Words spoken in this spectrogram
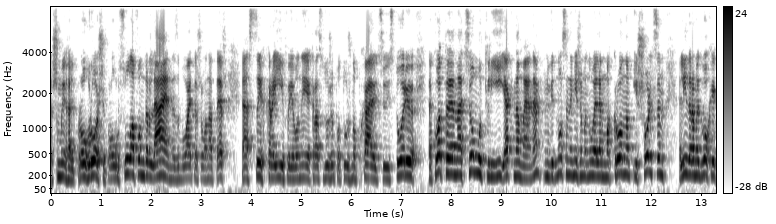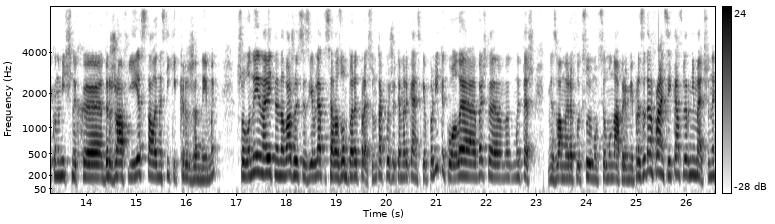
Шмигаль про гроші, про Урсула фон дер Ляєн. Не забувайте, що вона теж е, з цих країв, і вони якраз дуже потужно пхають цю історію. Так от е, на цьому тлі, як на мене, відносини між Еммануелем Макроном і Шольцем, лідерами двох економічних держав ЄС, стали настільки крижаними. Що вони навіть не наважуються з'являтися разом перед пресою. Ну так пишуть американські політику, але бачите, ми, ми теж з вами рефлексуємо в цьому напрямі. Президент Франції, і канцлер Німеччини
